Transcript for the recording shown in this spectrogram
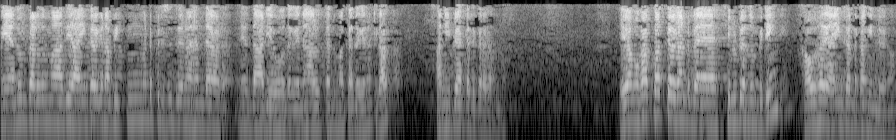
මේ ඇඳුම් පැළඳුම් ආදී අයින් කරගෙන අපි ඉක්මනට පිරිසිදු වෙනවා හැන්දෑවට. නේද? දාඩිය හොදගෙන අලුත් ඇඳුමක් ඇඳගෙන ටිකක් සනීපයක් ඇති කරගන්න. ඒවා මොකක්වත් කරගන්න බෑ. සිලුට ඇඳුම් පිටින් කවුරු හරි අයින් කරනකන් ඉන්න වෙනවා.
